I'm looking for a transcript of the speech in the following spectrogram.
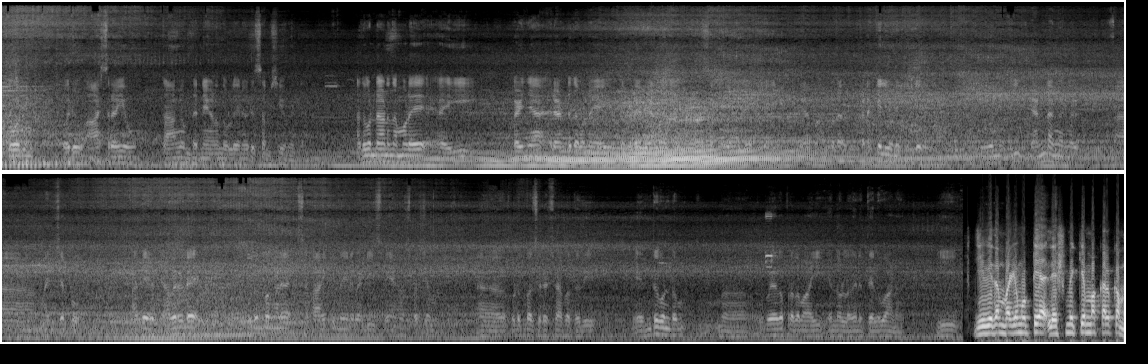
എപ്പോഴും ഒരു ആശ്രയവും താങ്ങും തന്നെയാണെന്നുള്ളതിനൊരു സംശയവുമില്ല. അതുകൊണ്ടാണ് നമ്മുടെ ഈ കഴിഞ്ഞ രണ്ട് തവണയായി നമ്മുടെ വ്യാപാരി നമ്മുടെ കടക്കൽ യൂണിറ്റിന്റെ യൂണിറ്റിൽ രണ്ടംഗങ്ങൾ മരിച്ചപ്പോൾ അദ്ദേഹത്തെ അവരുടെ കുടുംബങ്ങളെ സഹായിക്കുന്നതിന് വേണ്ടി സ്നേഹസ്പർശം കുടുംബ സുരക്ഷാ പദ്ധതി എന്തുകൊണ്ടും ഉപയോഗപ്രദമായി എന്നുള്ളതിന് തെളിവാണ് ജീവിതം വഴിമുട്ടിയ ലക്ഷ്മിക്കും മക്കൾക്കും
